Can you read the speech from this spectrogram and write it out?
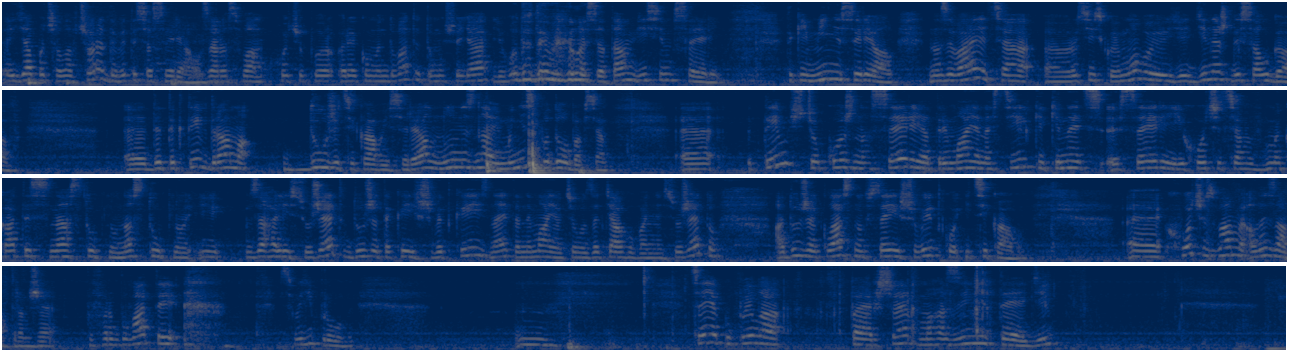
я почала вчора дивитися серіал. Зараз вам хочу порекомендувати, тому що я його додивилася. Там 8 серій. Такий міні-серіал. Називається е, російською мовою Єдиножди Салгав. Е, Детектив, драма. Дуже цікавий серіал. Ну, не знаю, мені сподобався. Е, Тим, що кожна серія тримає настільки кінець е, серії, і хочеться вмикатись наступну, наступну. І взагалі сюжет дуже такий швидкий. Знаєте, немає цього затягування сюжету, а дуже класно, все і швидко і цікаво. Хочу з вами, але завтра вже пофарбувати свої брови. Це я купила вперше в магазині Теді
